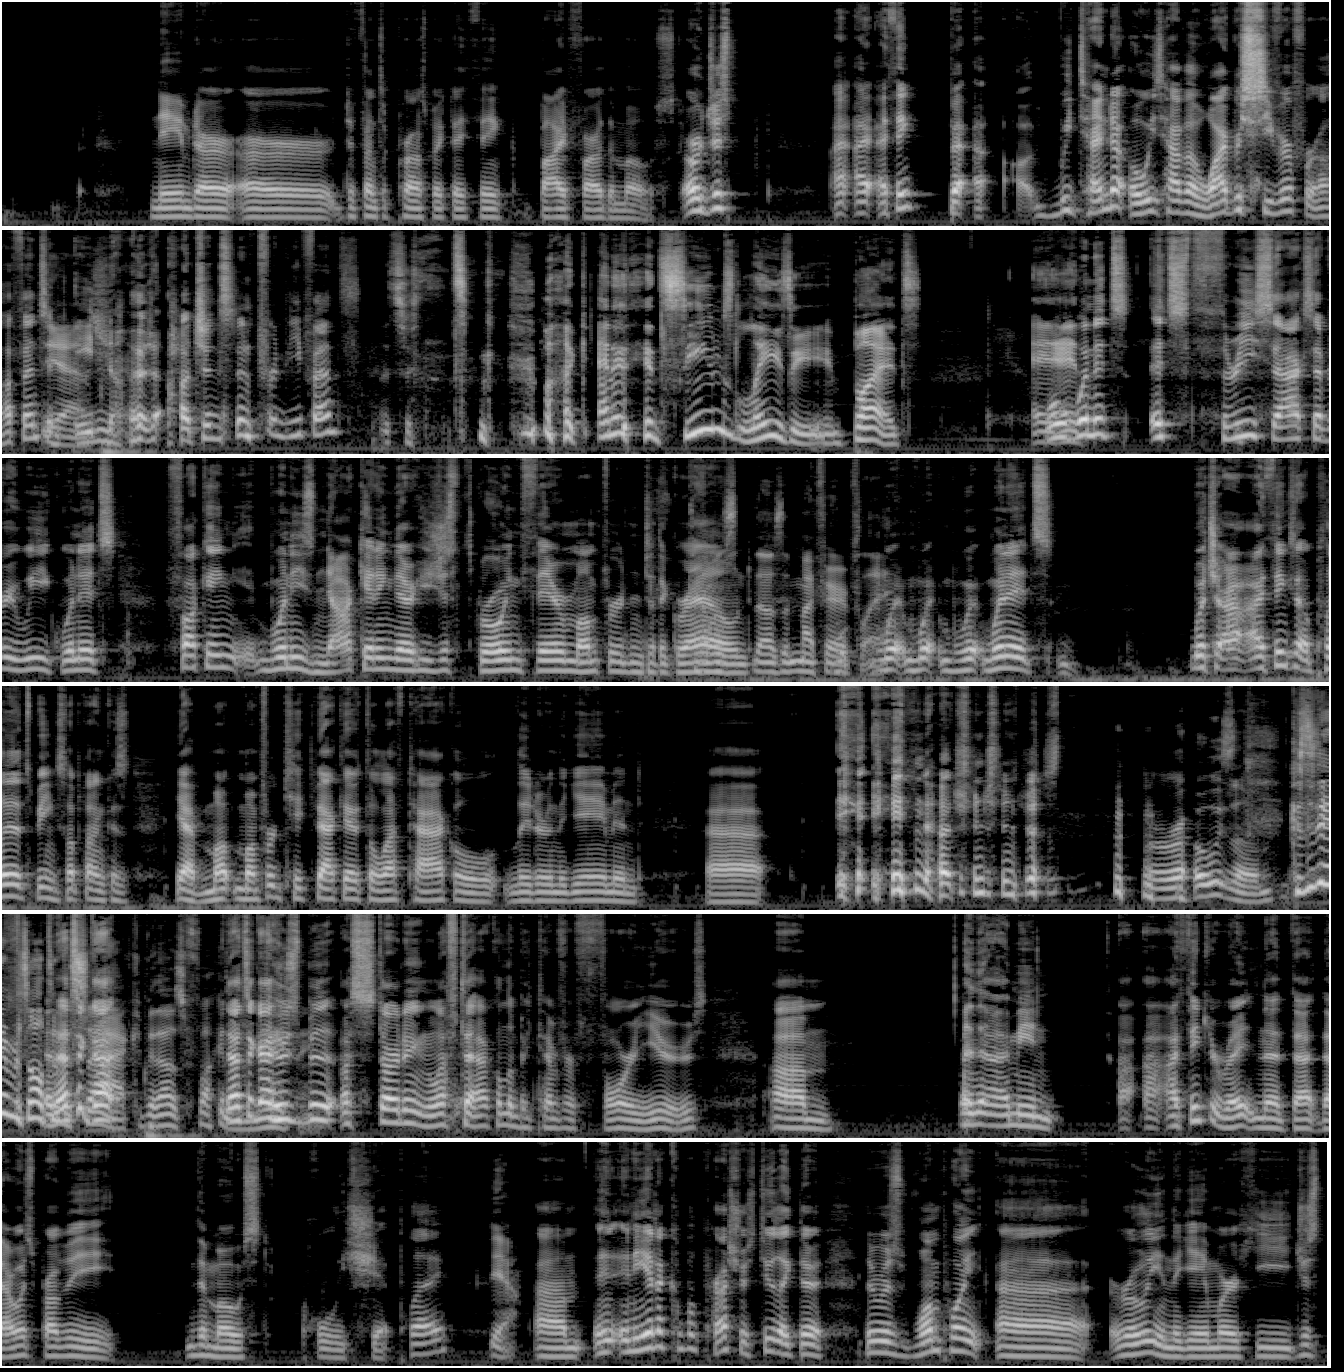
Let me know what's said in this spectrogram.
named our, our defensive prospect i think by far the most or just i i, think uh, we tend to always have a wide receiver for offense and Yeah, Aidan Hut- Hutchinson for defense. It's just it's, like, and it, it seems lazy, but Well, when it's it's three sacks every week, when it's fucking when he's not getting there, he's just throwing Thayer Munford into the that was, ground. that was my favorite play. when, when, when it's which I, I think is a play that's being slept on because yeah Mum- Munford kicked back out the left tackle later in the game and uh in Hutchinson just throws him Because it didn't result And in a a guy- sack, but that was fucking. that's a guy who's been a starting left tackle in the Big Ten for four years um and I mean I, I think you're right in that, that that was probably the most holy shit play Yeah, Um, and, and he had a couple pressures too. Like there, there was one point uh, early in the game where he just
